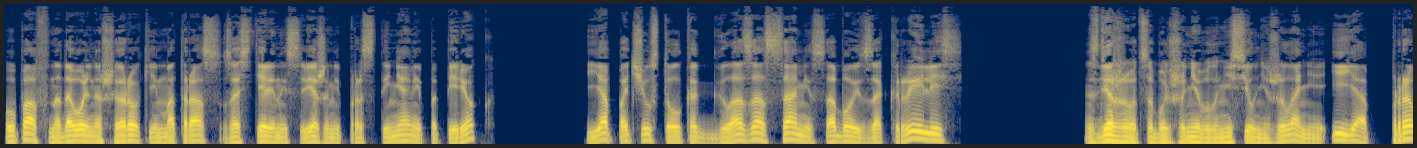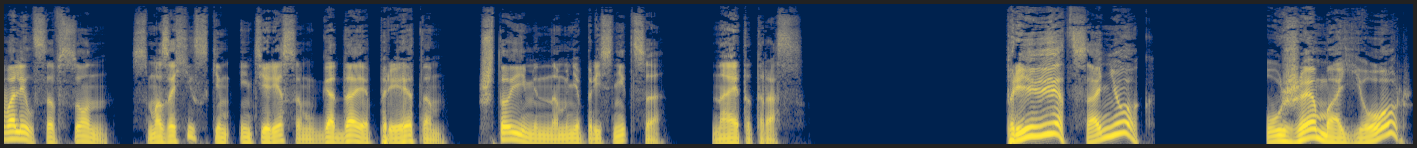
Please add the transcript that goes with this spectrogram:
Упав на довольно широкий матрас, застеленный свежими простынями поперек, я почувствовал, как глаза сами собой закрылись. Сдерживаться больше не было ни сил, ни желания, и я провалился в сон, с мазохистским интересом, гадая при этом, что именно мне приснится на этот раз. «Привет, Санек! Уже майор?»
